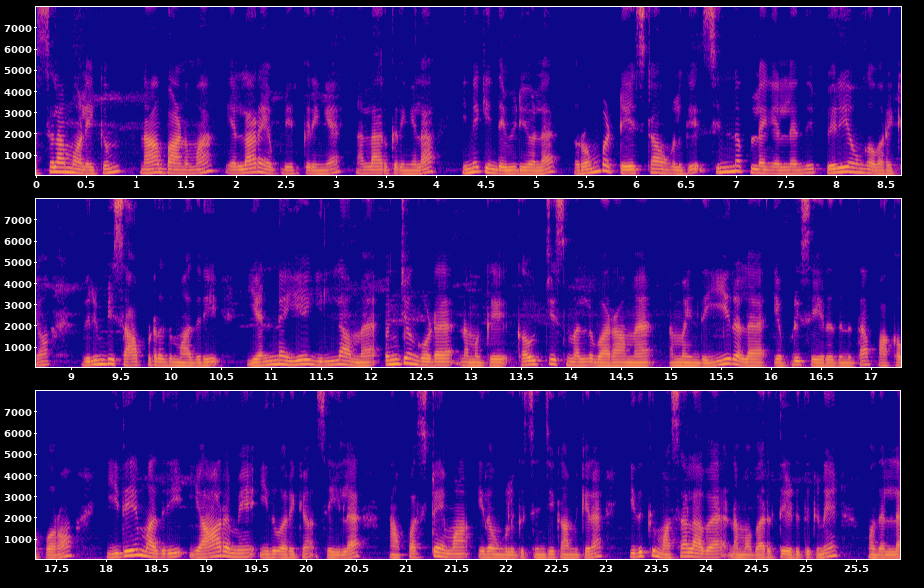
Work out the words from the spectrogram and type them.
அஸ்லாம் வலைக்கும் நான் பானுமா. எல்லாரும் எப்படி இருக்கிறீங்க? நல்லா இருக்கிறீங்களா? இன்றைக்கி இந்த வீடியோவில் ரொம்ப டேஸ்ட்டாக உங்களுக்கு சின்ன பிள்ளைங்கள்லேருந்து பெரியவங்க வரைக்கும் விரும்பி சாப்பிட்றது மாதிரி எண்ணெயே இல்லாமல் கொஞ்சம் கூட நமக்கு கவுச்சி ஸ்மெல் வராமல் நம்ம இந்த ஈரலை எப்படி செய்கிறதுன்னு தான் பார்க்க போகிறோம் இதே மாதிரி யாருமே இது வரைக்கும் செய்யலை. நான் ஃபஸ்ட் டைமாக இதை உங்களுக்கு செஞ்சு காமிக்கிறேன். இதுக்கு மசாலாவை நம்ம வறுத்து எடுத்துக்கின்னு முதல்ல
